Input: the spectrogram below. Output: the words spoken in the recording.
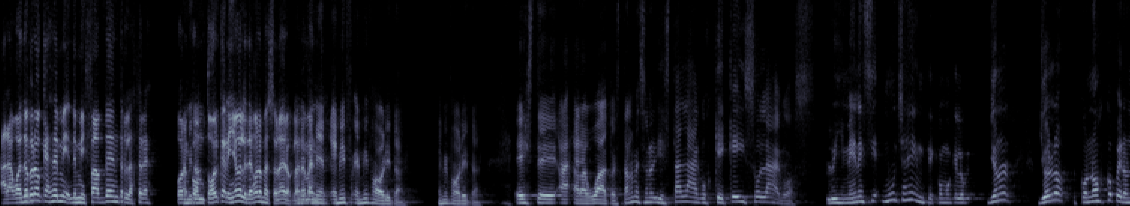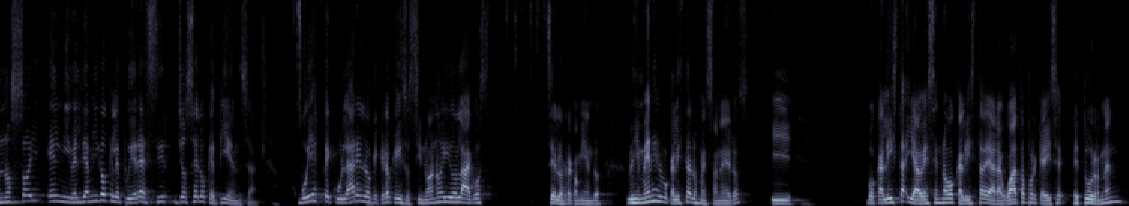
Araguato creo que es de mi, de mi fab de entre las tres. Por, con todo el cariño que le tengo a los mesoneros, claramente. También, es mi, es mi favorita. Es mi favorita. Este, Araguato, están los mesoneros y está Lagos. ¿Qué, ¿Qué hizo Lagos? Luis Jiménez, mucha gente, como que lo, yo no, yo lo conozco, pero no soy el nivel de amigo que le pudiera decir, yo sé lo que piensa. Voy a especular en lo que creo que hizo. Si no han oído Lagos, se los recomiendo. Luis Jiménez, el vocalista de Los Mesoneros y vocalista y a veces no vocalista de Araguato, porque ahí se turnan.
